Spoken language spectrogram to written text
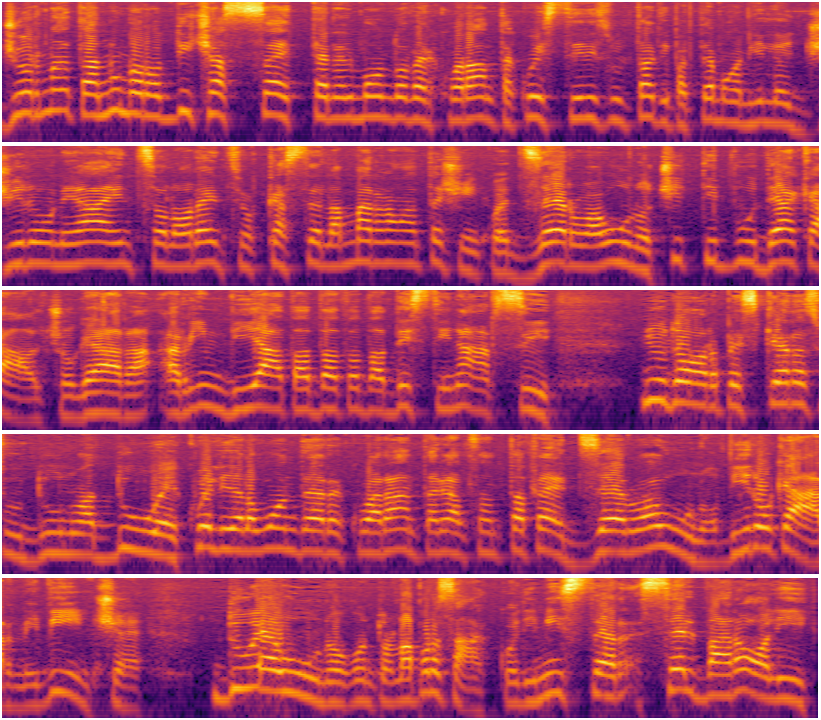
Giornata numero 17 nel mondo over 40, questi risultati partiamo con il girone A Enzo Lorenzo Castellammare 95 0 a 1 CTV Dea Calcio, gara rinviata data da destinarsi Newdor Pescara Sud 1 a 2, quelli della Wonder 40 Real Santa Fe 0 a 1, Viro Carni vince 2 a 1 contro la Prosacco di mister Selvaroli.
